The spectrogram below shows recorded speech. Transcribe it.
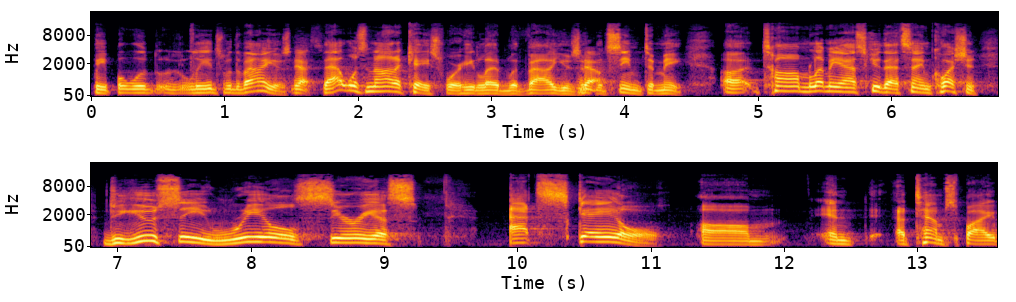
people who leads with values. Yes. That was not a case where he led with values, it No. would seem to me. Uh, Tom, let me ask you that same question. Do you see real, serious, at scale um, and attempts by,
